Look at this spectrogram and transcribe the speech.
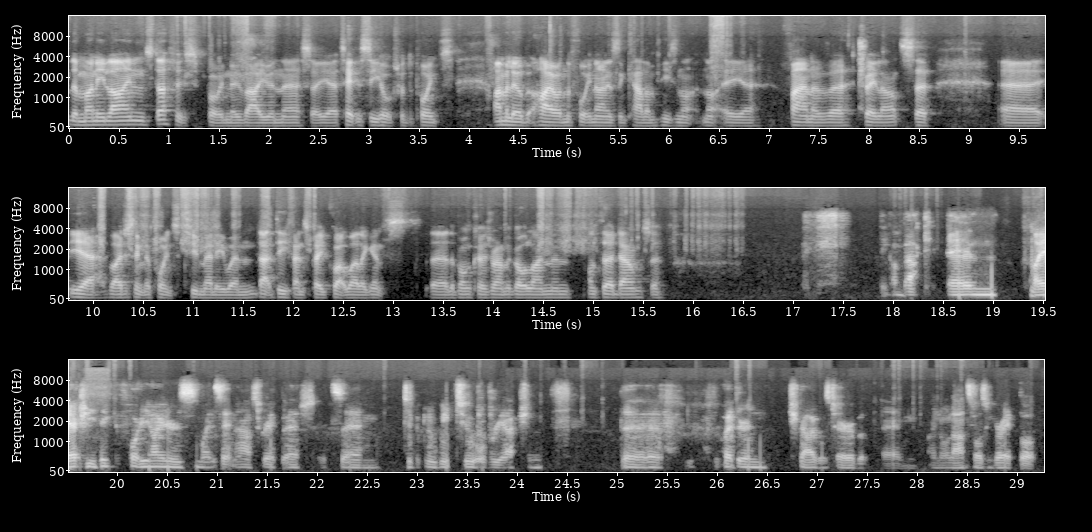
the money line stuff, it's probably no value in there. So yeah, take the Seahawks with the points. I'm a little bit higher on the 49ers than Callum. He's not not a uh, fan of uh, Trey Lance, so uh, yeah, but I just think the points are too many when that defense played quite well against uh, the Broncos around the goal line and on third down. So I think I'm back. Um, I actually think the 49ers minus eight and a half is a great bet. It's um, typically week two overreaction. The, the weather in Chicago is terrible. Um, I know Lance wasn't great, but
